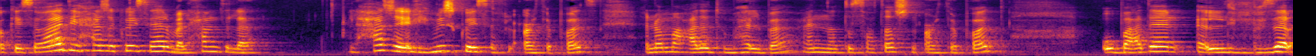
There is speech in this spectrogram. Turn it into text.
okay so هذه حاجة كويسة هلبة الحمد لله. الحاجة اللي مش كويسة في ال arthropods انهم عددهم هلبة عندنا 19 arthropod. وبعدين اللي مازال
